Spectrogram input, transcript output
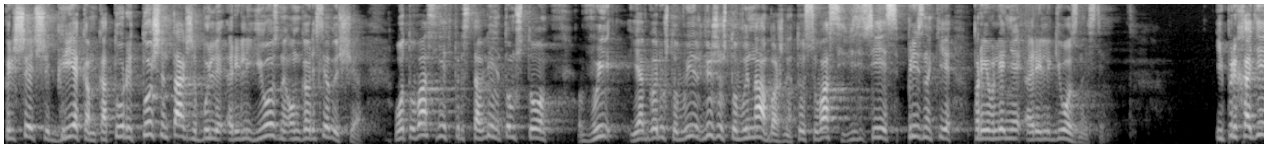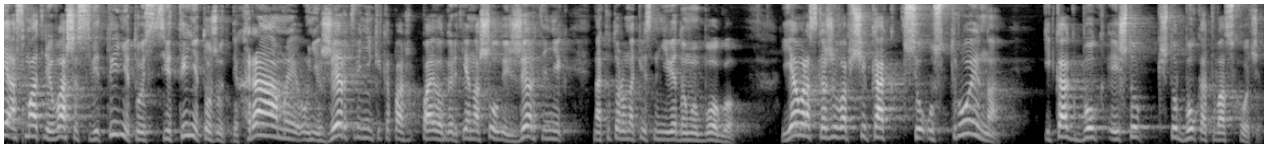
пришедший к грекам, которые точно так же были религиозны, он говорит следующее. Вот у вас есть представление о том, что вы, я говорю, что вы, вижу, что вы набожны, то есть у вас есть признаки проявления религиозности. И приходя осматривая ваши святыни, то есть святыни тоже вот храмы, у них жертвенники, Павел говорит, я нашел и жертвенник, на котором написано неведомому Богу. Я вам расскажу вообще, как все устроено и как Бог, и что, что Бог от вас хочет.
